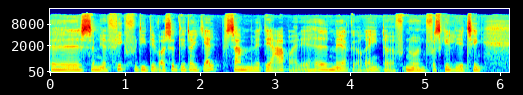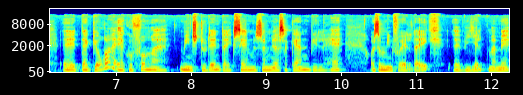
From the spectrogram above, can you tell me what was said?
øh, som jeg fik, fordi det var så det, der hjalp sammen med det arbejde, jeg havde med at gøre rent og nogle forskellige ting, øh, der gjorde, at jeg kunne få mig min studentereksamen, som jeg så gerne ville have, og som mine forældre ikke øh, ville hjælpe mig med.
